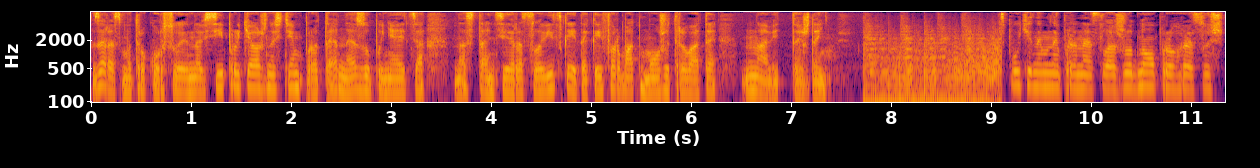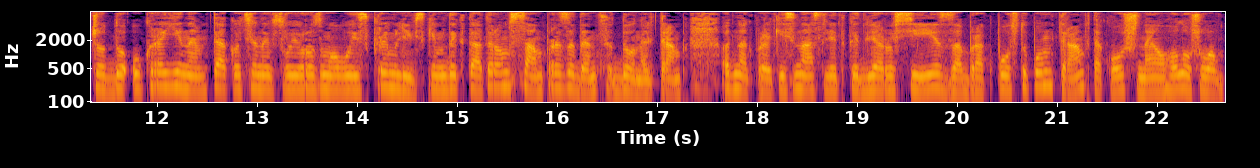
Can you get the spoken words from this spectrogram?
Зараз метро курсує на всій протяжності, проте не зупиняється на станції Рацлавіцька, і такий формат може тривати навіть тиждень. Путіним не принесла жодного прогресу щодо України. Так оцінив свою розмову із кремлівським диктатором сам президент Дональд Трамп. Однак про якісь наслідки для Росії за брак поступу Трамп також не оголошував.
